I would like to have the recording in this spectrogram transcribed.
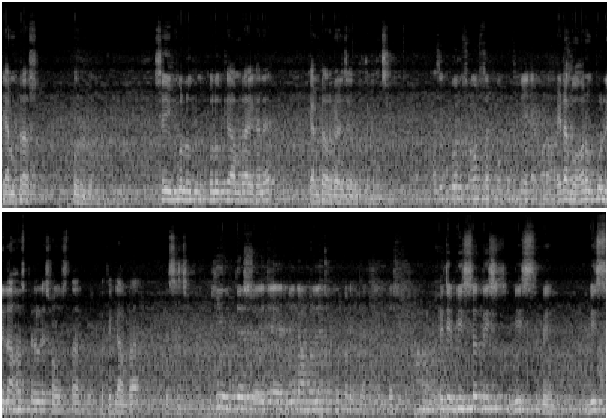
ক্যাম্পটা করল সেই উপলক্ষ উপলক্ষে আমরা এখানে ক্যাম্পটা অর্গানাইজ করতে পেরেছি। আচ্ছা কোন সংস্থার পক্ষ থেকে এটা করা এটা বহরমপুর লীলা হসপিটালের সংস্থার পক্ষ থেকে আমরা এসেছি। কি উদ্দেশ্য? এই যে বিনামূল্যে চক্ষু পরীক্ষা কি উদ্দেশ্য? এই যে বিশ্ব দৃষ্টি বিশ্ব বিশ্ব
